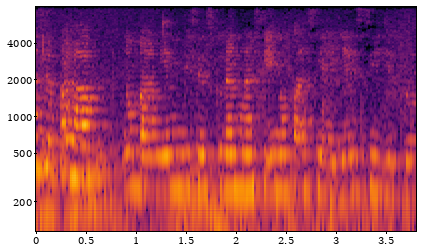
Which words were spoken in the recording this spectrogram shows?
masih tahap ngembangin bisnisku dan masih inovasi aja sih gitu.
